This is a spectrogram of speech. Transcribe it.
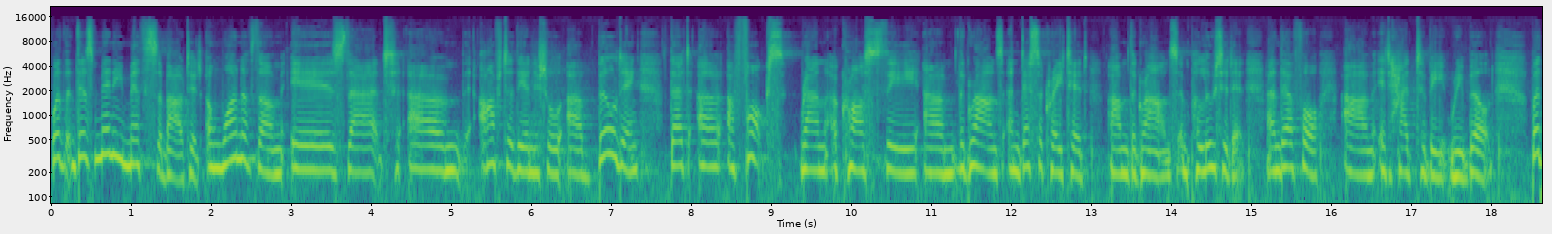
Well, there's many myths about it, and one of them is that um, after the initial uh, building, that uh, a fox ran across the um, the grounds and desecrated um, the grounds and polluted it, and therefore um, it had to be rebuilt. But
